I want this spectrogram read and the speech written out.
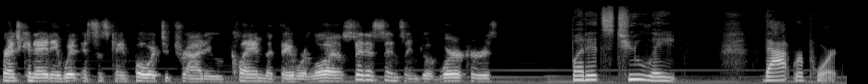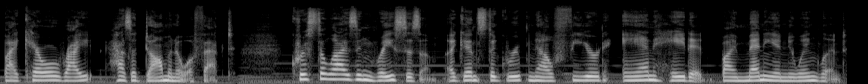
French Canadian witnesses came forward to try to claim that they were loyal citizens and good workers. But it's too late. That report by Carroll Wright has a domino effect, crystallizing racism against a group now feared and hated by many in New England.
